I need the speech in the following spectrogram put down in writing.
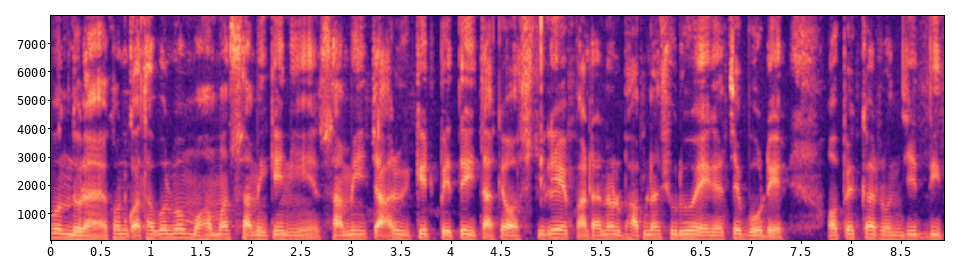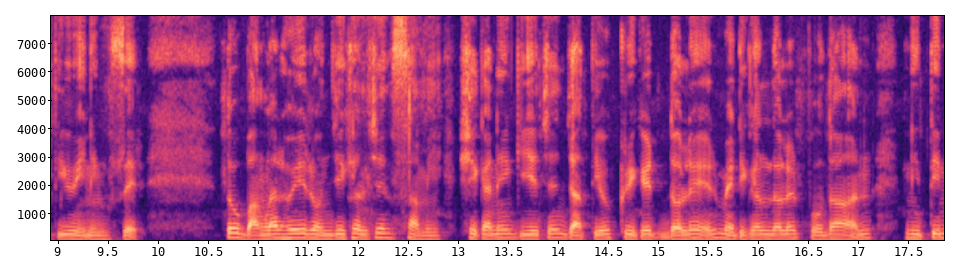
বন্ধুরা, এখন কথা বলব মোহাম্মদ সামিকে নিয়ে। স্বামী চার উইকেট পেতেই তাকে অস্ট্রেলিয়ায় পাঠানোর ভাবনা শুরু হয়ে গেছে বোর্ডের। অপেক্ষা রঞ্জিত দ্বিতীয় ইনিংসের। তো বাংলার হয়ে রঞ্জি খেলছেন সামি। সেখানে গিয়েছেন জাতীয় ক্রিকেট দলের মেডিকেল দলের প্রধান নিতিন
